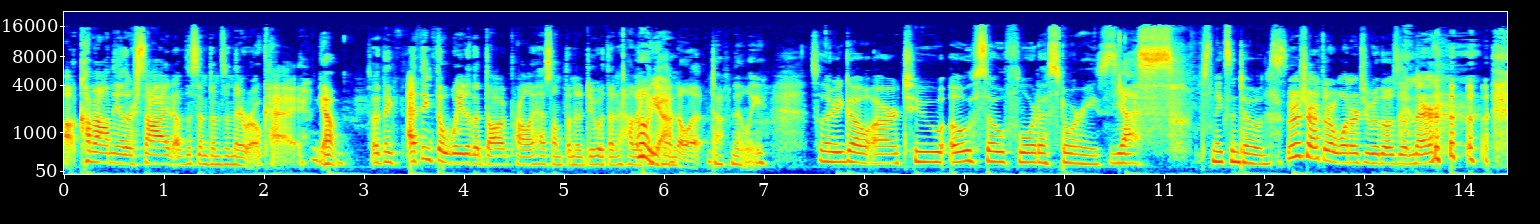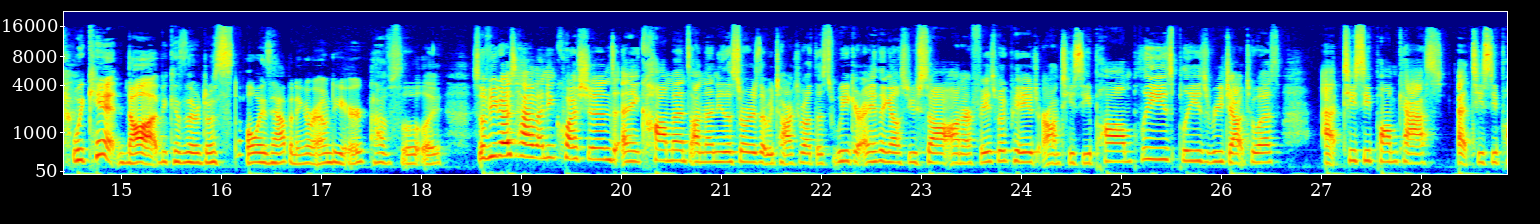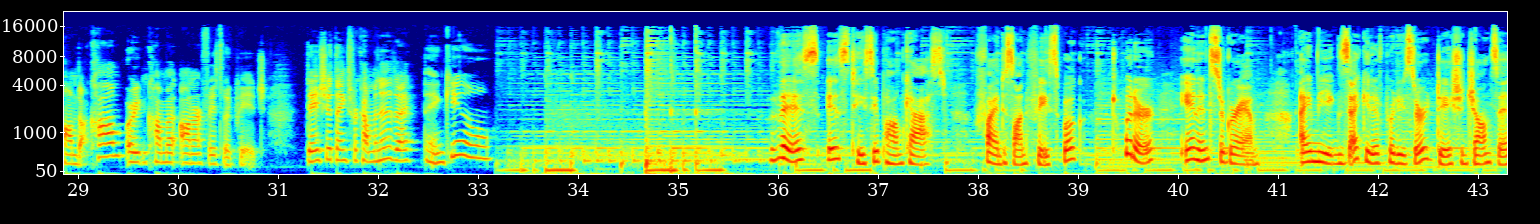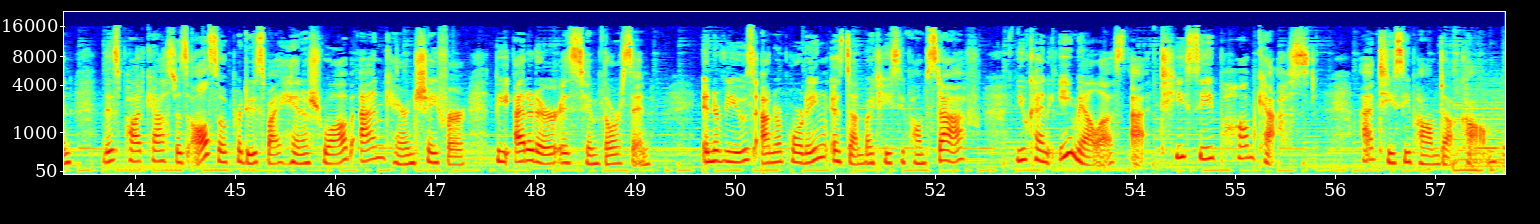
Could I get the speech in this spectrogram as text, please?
uh, come out on the other side of the symptoms and they were okay. Yep. So I think I think the weight of the dog probably has something to do with it and how they Oh, can yeah. handle it. Definitely. So there you go. Our two oh so Florida stories Yes. snakes and toads. We're gonna try to throw one or two of those in there. We can't not because they're just always happening around here. Absolutely. So if you guys have any questions, any comments on any of the stories that we talked about this week, or anything else you saw on our Facebook page or on TC Palm, please, please reach out to us at tcpalmcast at tcpalm.com or you can comment on our Facebook page. Dacia, thanks for coming in today. Thank you. This is TC Palmcast. Find us on Facebook, Twitter, and Instagram. I'm the executive producer, Dacia Johnson. This podcast is also produced by Hannah Schwab and Karen Schaefer. The editor is Tim Thorson. Interviews and reporting is done by TC Palm staff. You can email us at tcpalmcast at tcpalm.com.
